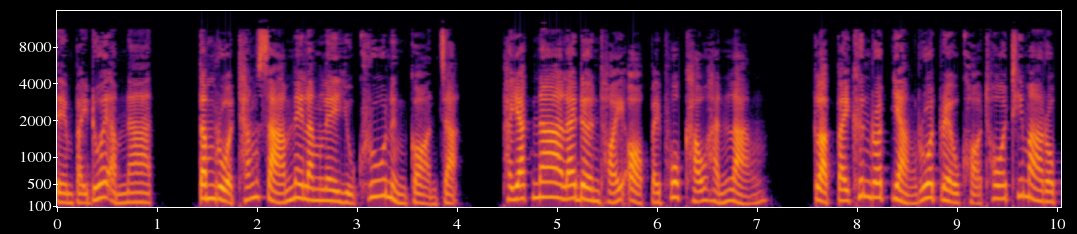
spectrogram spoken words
เต็มไปด้วยอำนาจตำรวจทั้งสามในลังเลอยู่ครู่หนึ่งก่อนจะ พยักหน้าและเดินถอยออกไปพวกเขาหันหลัง กลับไปขึ้นรถอย่างรวดเร็วขอโทษที่มารบ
